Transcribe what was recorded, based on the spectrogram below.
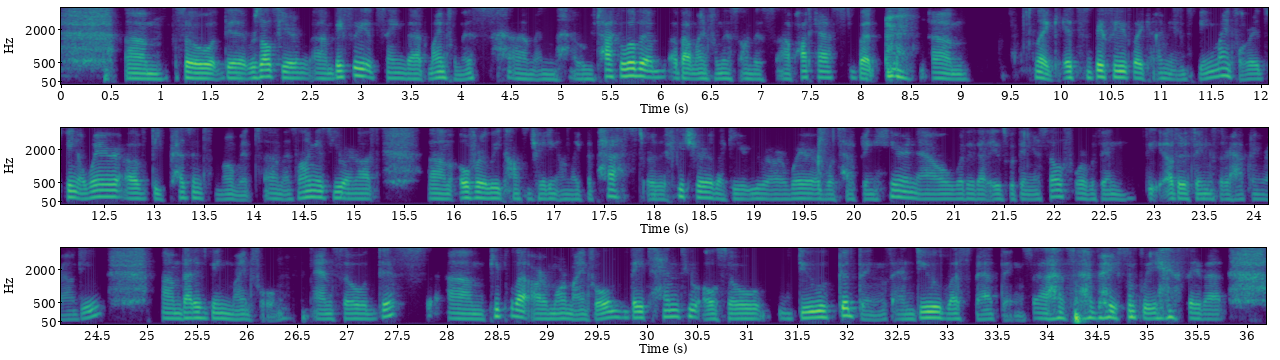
Um, so the results here, um, basically it's saying that mindfulness, um, and we've talked a little bit about mindfulness on this uh, podcast, but um, like it's basically like i mean it's being mindful right? It's being aware of the present moment. Um, as long as you are not um, overly concentrating on like the past or the future like you, you are aware of what's happening here and now whether that is within yourself or within the other things that are happening around you um, that is being mindful. And so this um, people that are more mindful they tend to also do good things and do less bad things. Uh, so very simply say that.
